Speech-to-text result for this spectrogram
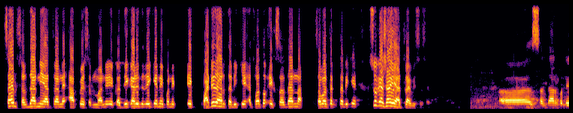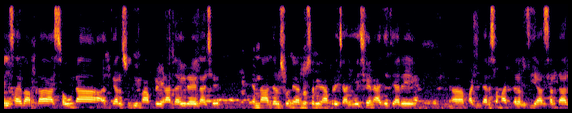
સાહેબ, સરદારની યાત્રાને આપે સન્માન એક અધિકારી તરીકે નહીં, પણ એક- પાટીદાર તરીકે અથવા તો એક સરદારના સમર્થક તરીકે. શું કહેશો યાત્રા વિશે, સાહેબ? સરદાર પટેલ સાહેબ, આપણા સૌના અત્યાર સુધીમાં પ્રેરણાદાયી રહેલા છે. એમના આદર્શોને અનુસરીને આપણે ચાલીએ છીએ અને આજે જ્યારે પાટીદાર સમાજ તરફથી આ સરદાર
